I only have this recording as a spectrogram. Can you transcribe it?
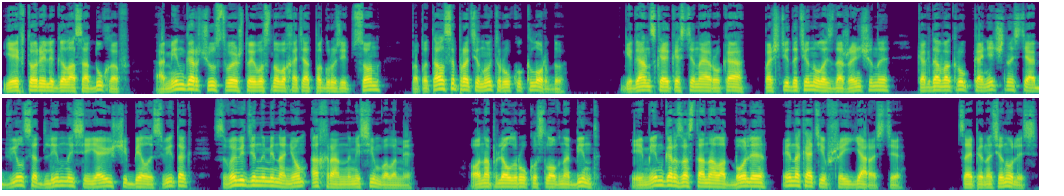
Ей вторили голоса духов, а Мингар, чувствуя, что его снова хотят погрузить в сон, попытался протянуть руку к лорду. Гигантская костяная рука почти дотянулась до женщины, когда вокруг конечности обвился длинный сияющий белый свиток с выведенными на нем охранными символами. Он оплел руку словно бинт, и Мингар застонал от боли и накатившей ярости. Цепи натянулись,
